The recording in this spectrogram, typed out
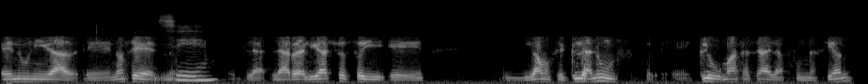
unidad. Eh, no sé, la, realidad yo soy, eh, digamos, el Club eh, club más allá de la fundación,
